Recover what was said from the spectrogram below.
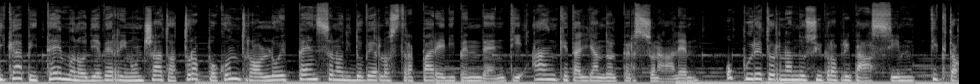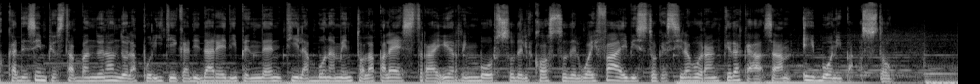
i capi temono di aver rinunciato a troppo controllo e pensano di doverlo strappare ai dipendenti, anche tagliando il personale. Oppure tornando sui propri passi. TikTok ad esempio sta abbandonando la politica di dare ai dipendenti l'abbonamento alla palestra, il rimborso del costo del wifi visto che si lavora anche da casa e i buoni pasto.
